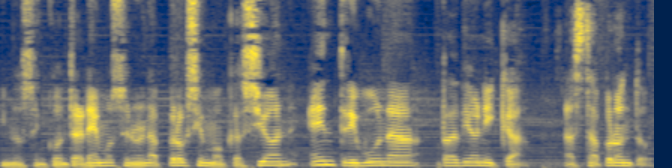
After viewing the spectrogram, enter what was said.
y nos encontraremos en una próxima ocasión en Tribuna Radiónica. Hasta pronto.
